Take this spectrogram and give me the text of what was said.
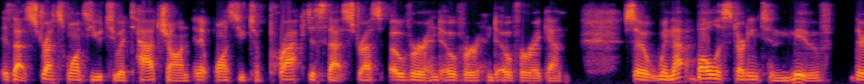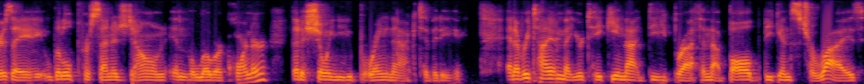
is that stress wants you to attach on and it wants you to practice that stress over and over and over again. So when that ball is starting to move, there's a little percentage down in the lower corner that is showing you brain activity. And every time that you're taking that deep breath and that ball begins to rise,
